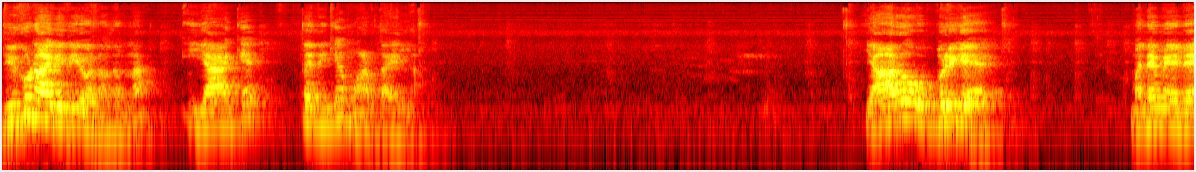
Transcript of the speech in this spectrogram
ದ್ವಿಗುಣ ಆಗಿದೆಯೋ ಅನ್ನೋದನ್ನು ಯಾಕೆ ತನಿಖೆ ಮಾಡ್ತಾ ಇಲ್ಲ. ಯಾರೋ ಒಬ್ಬರಿಗೆ ಮನೆ ಮೇಲೆ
